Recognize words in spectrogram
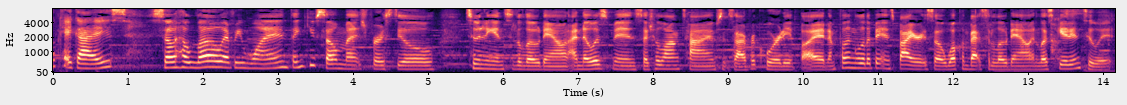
Okay, guys. So, hello, everyone. Thank you so much for still tuning into the lowdown. I know it's been such a long time since I've recorded, but I'm feeling a little bit inspired. So, welcome back to the lowdown and let's get into it.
